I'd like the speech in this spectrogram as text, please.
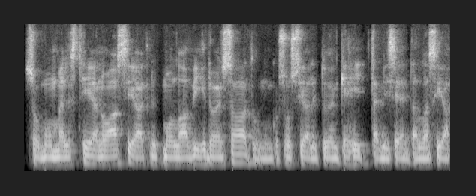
se on mun mielestä hieno asia, että nyt me ollaan vihdoin saatu niin sosiaalityön kehittämiseen tällaisia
